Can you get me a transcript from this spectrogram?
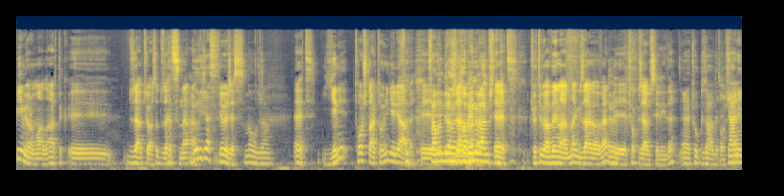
Bilmiyorum vallahi artık e, düzeltiyorlarsa düzeltsinler. Göreceğiz Göreceğiz. ne olacağını. Evet. Yeni Torchlight oyunu geliyor abi. Ee, Sen bunun biraz önce bir haberini haber. vermiştin. Evet. Kötü bir haberin ardından güzel bir haber. Evet. Ee, çok güzel bir seriydi. Evet çok güzeldi. Torchlight. Yani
